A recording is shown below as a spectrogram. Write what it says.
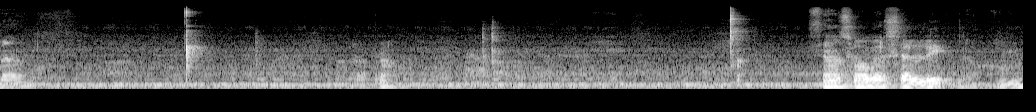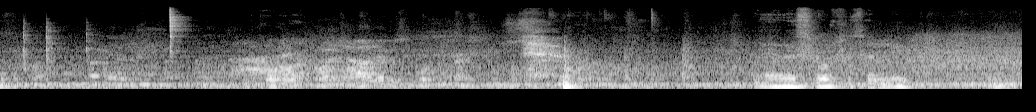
Men... Ja, bra. Sen såg jag celluliterna. Mm. Och det är svårt för cellulit. Mm.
